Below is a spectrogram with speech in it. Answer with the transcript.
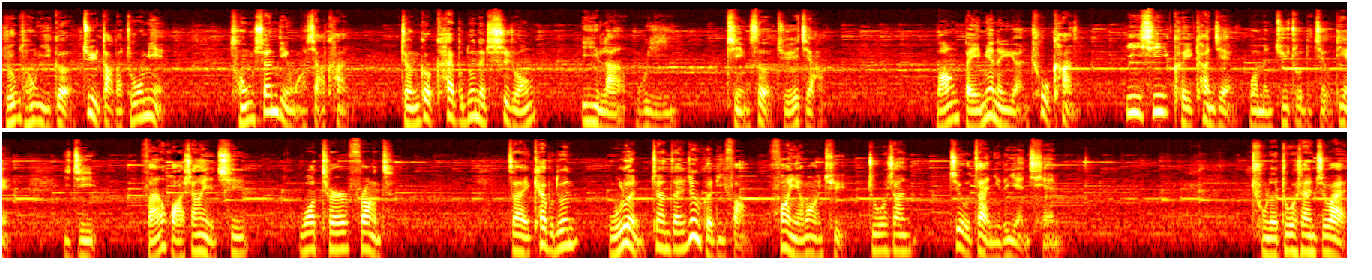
如同一个巨大的桌面。从山顶往下看，整个开普敦的市容一览无遗，景色绝佳。往北面的远处看，依稀可以看见我们居住的酒店，以及繁华商业区 Waterfront。在开普敦，无论站在任何地方，放眼望去，桌山就在你的眼前。除了桌山之外，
